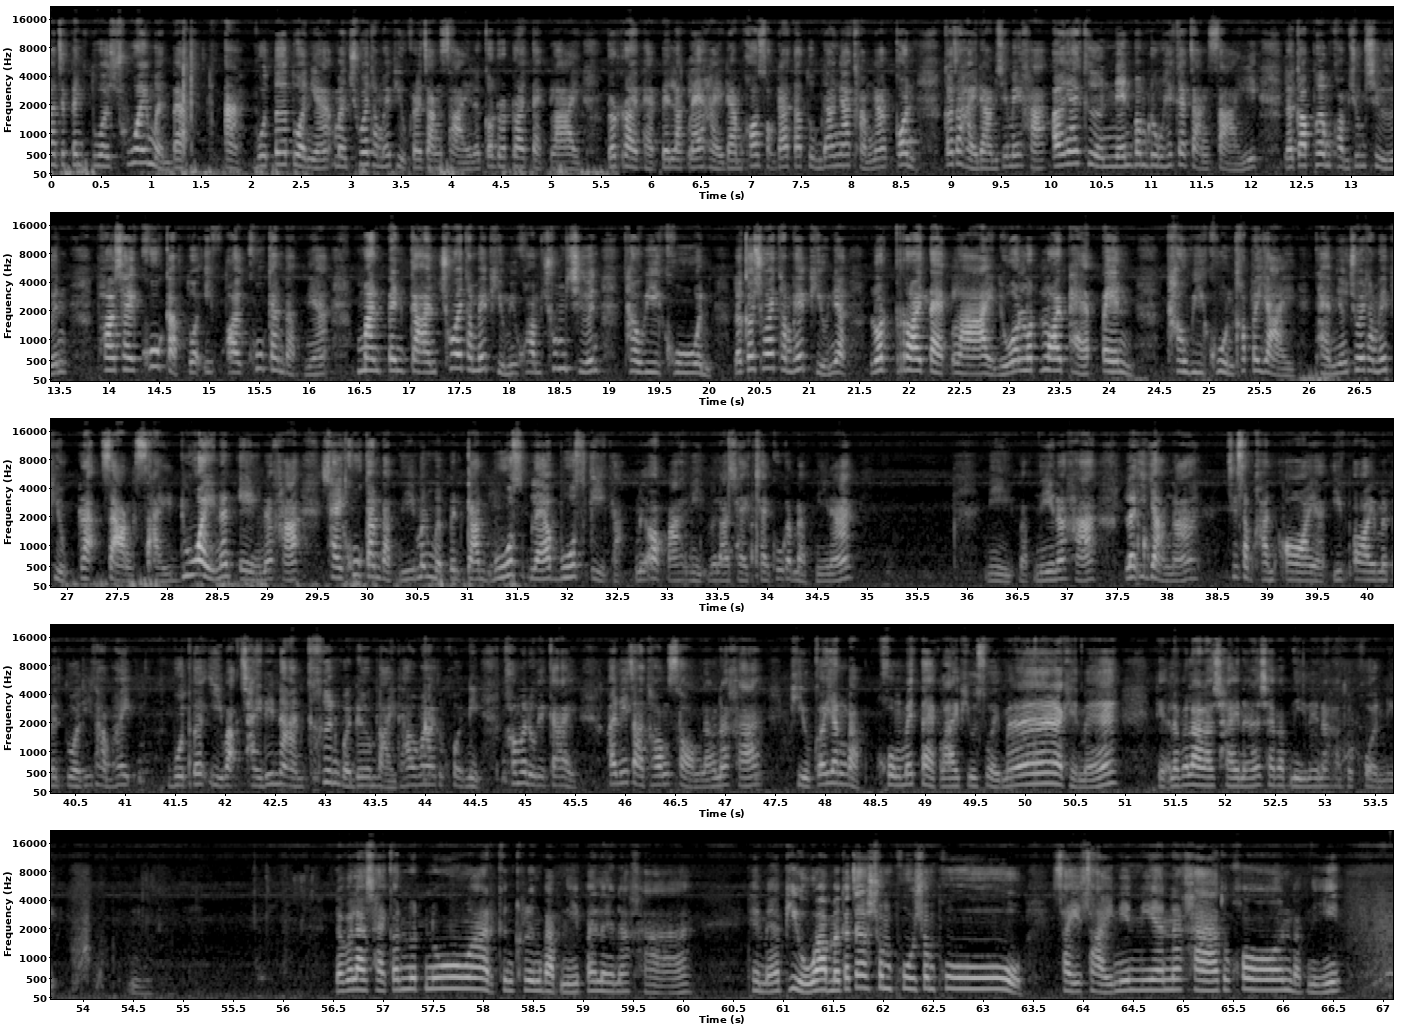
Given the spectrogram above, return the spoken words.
มันจะเป็นตัวช่วยเหมือนแบบ อะบูเตอร์ตัวเนี้ยมันช่วยทำให้ผิวกระจ่างใสแล้วก็ลดรอยแตกลายลดรอยแผลเป็นรักแร้หายดำข้อศอกด้านตาตุ่มด้านง่าขามง่าก้น ก็จะหายดำใช่ไหมคะเอาง่ายๆคือเน้นบำรุงให้กระจ่างใส แล้วก็เพิ่มความชุ่มชื้น พอใช้คู่กับตัว if oil คู่กันแบบเนี้ยมันเป็นการช่วยทำให้ผิวมีความชุ่มชื้น ทวีคูณ แล้วก็ช่วยทำให้ผิวเนี่ยลดรอยแตกลาย หรือว่าลดรอยแผลเป็น ทวีคูณเข้าไปใหญ่ แถมยังช่วยทำให้ผิวกระจ่างใสด้วยนั่นเองนะคะ ใช้คู่กันแบบนี้มันเหมือนเป็นการบูสต์แล้วบูสต์อีกอะนึกออกปะนี่เวลาใช้ใช้คู่กันแบบนี้นะ นี่แบบนี้นะคะ และอีกอย่างนะที่สำคัญออยอะอีฟออยมันเป็นตัวที่ทำให้บูตเตอร์อีวะใช้ได้นานขึ้นกว่าเดิมหลายเท่ามากทุกคนนี่ เข้ามาดูใกล้ๆ อันนี้จะท้องสองแล้วนะคะ ผิวก็ยังแบบคงไม่แตกลายผิวสวยมากเห็นไหมเนี่ยวแล้วเวลาเราใช้นะ ใช้แบบนี้เลยนะคะ ทุกคนนี่ แล้วเวลาใช้ก็นวดนวดๆคลึงๆแบบนี้ไปเลยนะคะ เห็นไหมผิวอะมันก็จะชมพูชมพู ใสๆเนียนๆนะคะ ทุกคนแบบนี้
